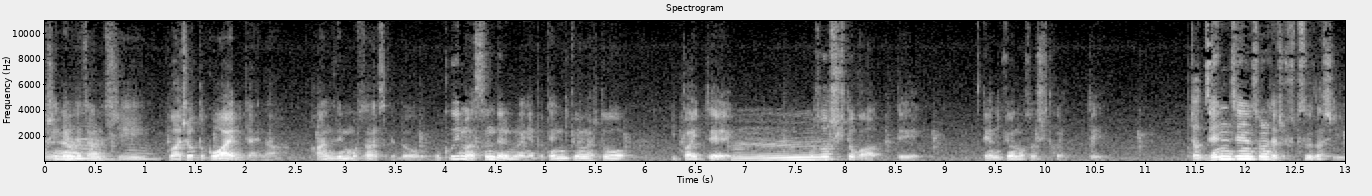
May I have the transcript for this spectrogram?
つ正の神殿みたいなやつあるし、うわちょっと怖いみたいな感じで思ってたんですけど僕今住んでる村にやっぱ天理教の人いっぱいいて、お葬式とかあって天理教のお葬式とか行ってだ全然その人たち普通だし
